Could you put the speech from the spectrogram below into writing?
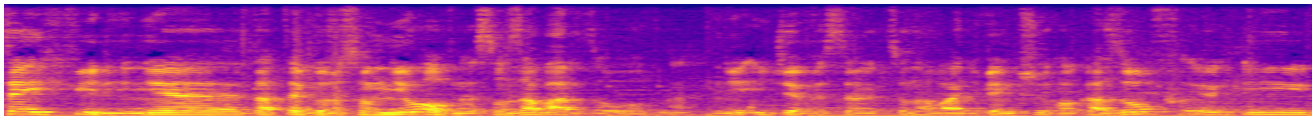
W tej chwili, nie dlatego, że są niełowne, są za bardzo łowne. Nie idzie wyselekcjonować większych okazów i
